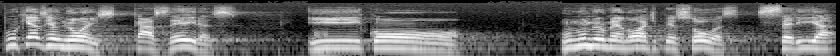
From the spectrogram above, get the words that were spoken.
Por que as reuniões caseiras e com um número menor de pessoas seria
